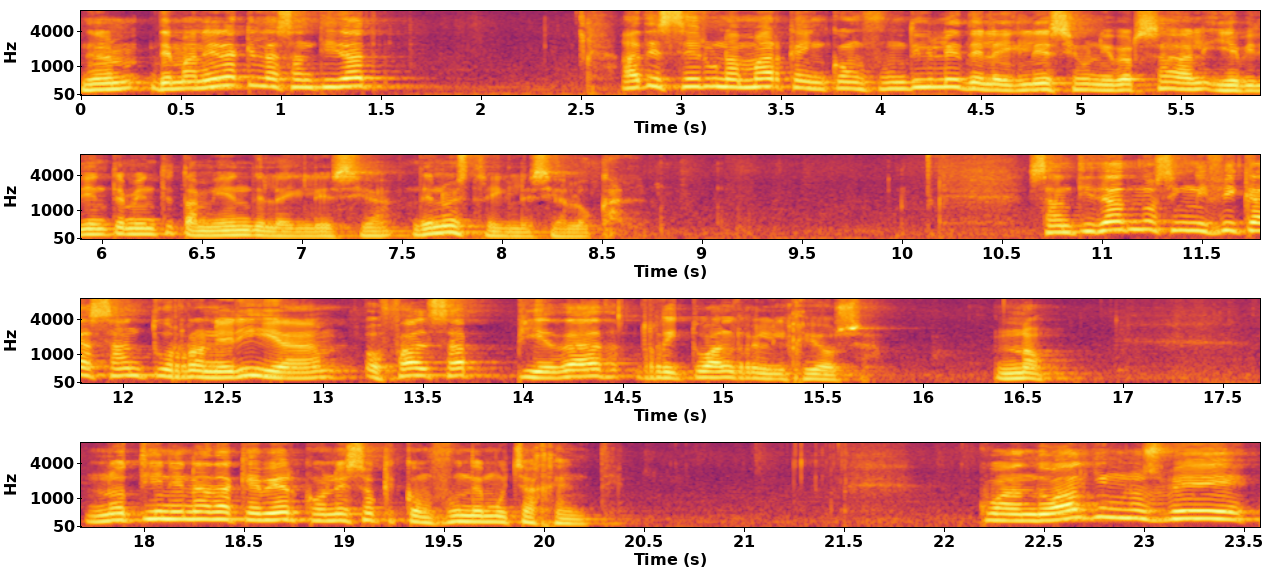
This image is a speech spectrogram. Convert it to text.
De manera que la santidad ha de ser una marca inconfundible de la Iglesia universal y evidentemente también de la Iglesia, de nuestra Iglesia local. Santidad no significa santurronería o falsa piedad ritual religiosa. No. No tiene nada que ver con eso que confunde mucha gente. Cuando alguien nos ve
